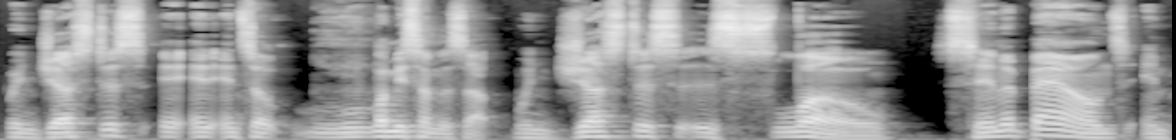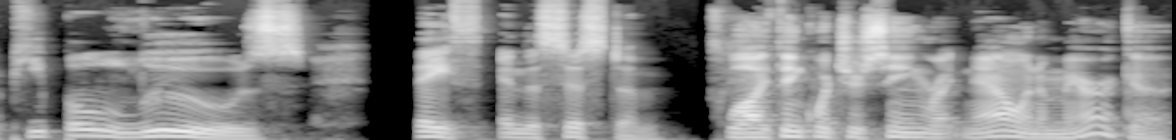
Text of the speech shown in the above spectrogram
when justice and, and so let me sum this up when justice is slow sin abounds and people lose faith in the system Well, I think what you're seeing right now in America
